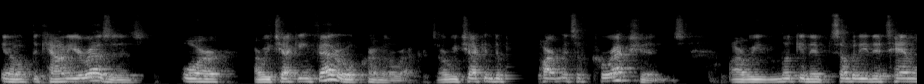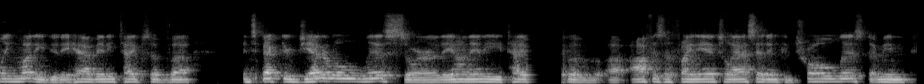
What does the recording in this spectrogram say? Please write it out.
you know, the county of residence, or are we checking federal criminal records? Are we checking departments of corrections? Are we looking at somebody that's handling money? Do they have any types of uh, inspector general lists, or are they on any type of uh, Office of Financial Asset and Control list? I mean,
